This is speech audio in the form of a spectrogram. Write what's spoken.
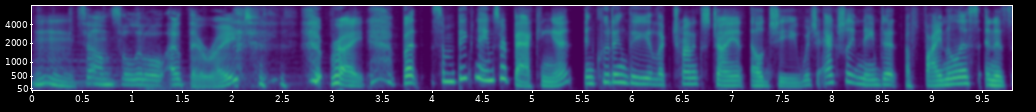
Hmm, sounds a little out there, right? right. But some big names are backing it, including the electronics giant LG, which actually named it a finalist in its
